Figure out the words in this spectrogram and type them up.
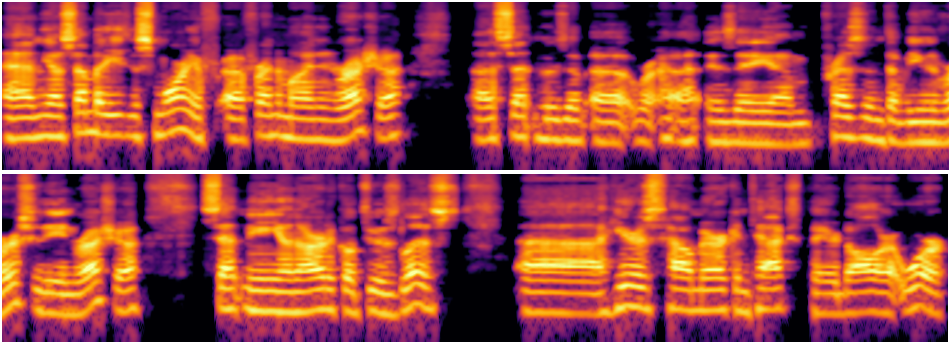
And you know, somebody this morning, a, friend of mine in Russia, uh, sent who's a uh, is a um, president of a university in Russia, sent me an article to his list. Uh, here's how American taxpayer dollar at work,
